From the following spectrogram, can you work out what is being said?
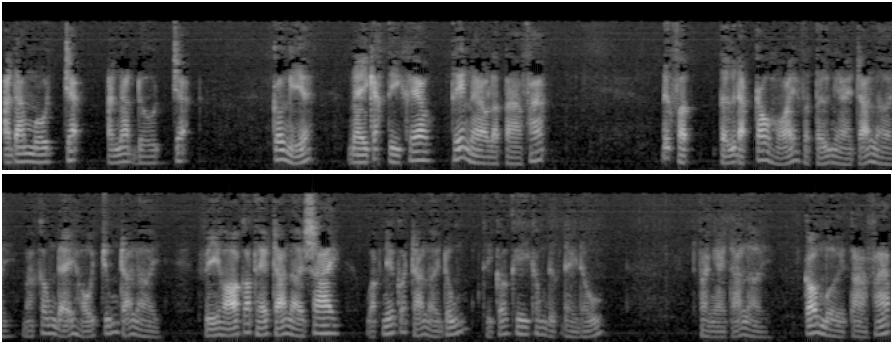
adamo cha anado cha có nghĩa, này các tỳ kheo, thế nào là tà pháp? Đức Phật tự đặt câu hỏi và tự Ngài trả lời mà không để hội chúng trả lời, vì họ có thể trả lời sai, hoặc nếu có trả lời đúng thì có khi không được đầy đủ. Và Ngài trả lời, có mười tà pháp,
